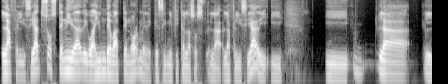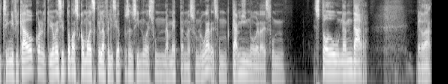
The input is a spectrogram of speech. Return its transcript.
la felicidad sostenida, digo, hay un debate enorme de qué significa la, felicidad y, y, la, el significado con el que yo me siento más cómodo es que la felicidad pues en sí no es una meta, no es un lugar, es un camino, ¿verdad? Es, un, es todo un andar, ¿verdad?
